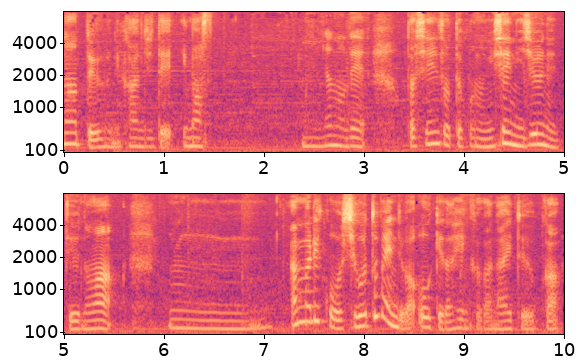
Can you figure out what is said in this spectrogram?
なというふうに感じています。うん、なので私にとってこの2020年っていうのはうんあんまりこう仕事面では大きな変化がないというか、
